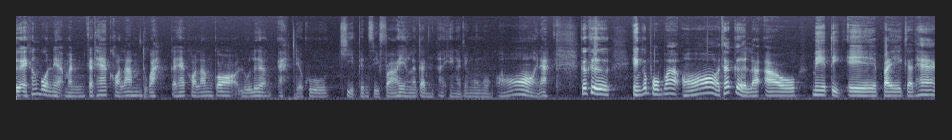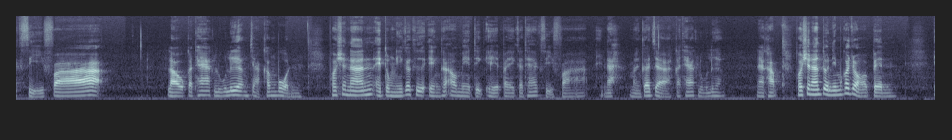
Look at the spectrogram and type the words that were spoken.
คือไอ้ข้างบนเนี่ยมันกระแทกคอลัมน์ถูกป่ะกระแทกคอลัมน์ก็รู้เรื่องอะเดี๋ยวครูขีดเป็นสีฟ้าเองแล้วกันอเองอาจจะงงๆอ๋อนะก็คือเองก็พบว่าอ๋อถ้าเกิดเราเอาเมติก A ไปกระแทกสีฟ้า เรากระแทกรู้เรื่องจากข้างบน เพราะฉะนั้นไอ้ตรงนี้ก็คือเองก็เอาเมติก A ไปกระแทกสีฟ้านะมันก็จะกระแทกรู้เรื่องนะครับเพราะฉะนั้นตัวนี้มันก็จะออกมาเป็น A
